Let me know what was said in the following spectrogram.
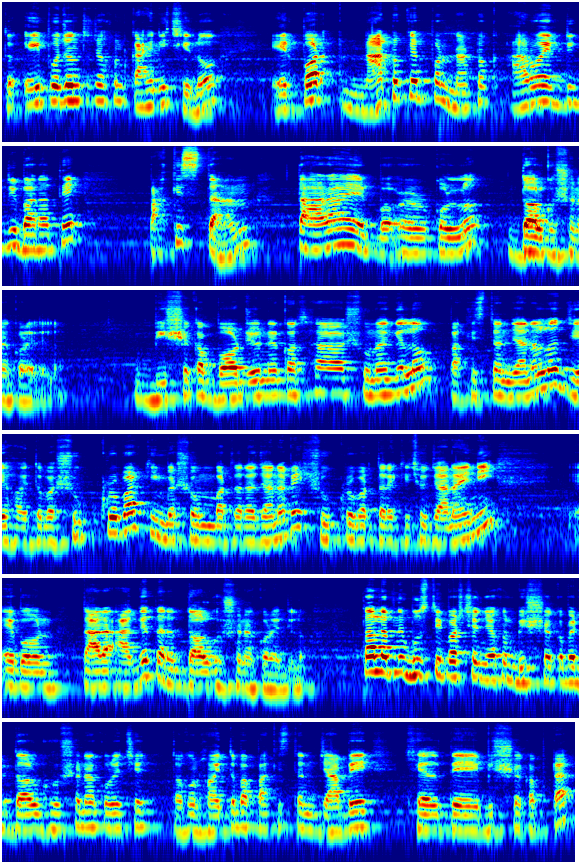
তো এই পর্যন্ত যখন কাহিনী ছিল, এরপর নাটকের পর নাটক আরও এক ডিগ্রি বাড়াতে পাকিস্তান তারা এরপর করল, দল ঘোষণা করে দিল। বিশ্বকাপ বর্জনের কথা শোনা গেল। পাকিস্তান জানালো যে হয়তোবা শুক্রবার কিংবা সোমবার তারা জানাবে। শুক্রবার তারা কিছু জানায়নি এবং তার আগে তারা দল ঘোষণা করে দিল। তাহলে আপনি বুঝতেই পারছেন, যখন বিশ্বকাপের দল ঘোষণা করেছে, তখন হয়তোবা পাকিস্তান যাবে খেলতে বিশ্বকাপটা।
